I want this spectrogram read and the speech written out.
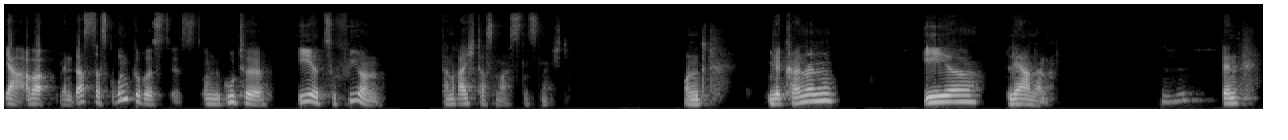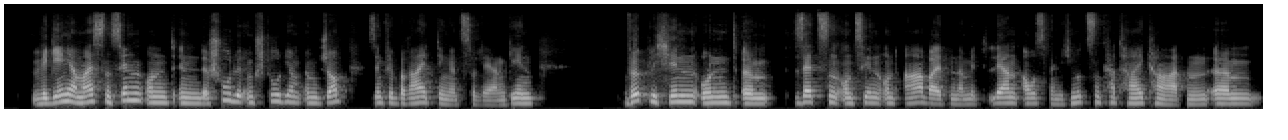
Ja, aber wenn das das Grundgerüst ist, um eine gute Ehe zu führen, dann reicht das meistens nicht. Und wir können Ehe lernen. Mhm. Denn wir gehen ja meistens hin und in der Schule, im Studium, im Job sind wir bereit, Dinge zu lernen, gehen wirklich hin und ähm, setzen uns hin und arbeiten damit, lernen auswendig, nutzen Karteikarten, ähm,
